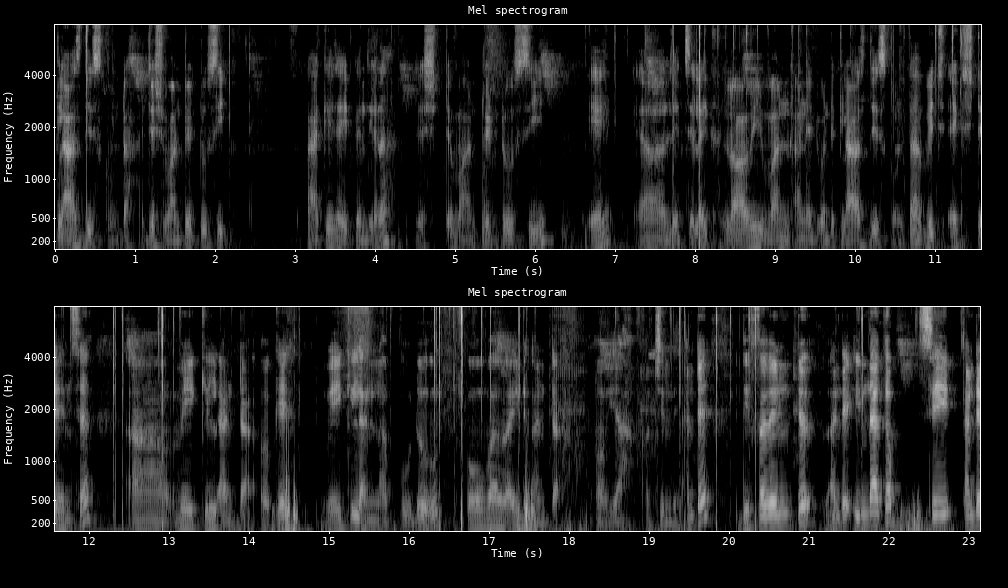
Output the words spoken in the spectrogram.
క్లాస్ తీసుకుంటా. Just wanted to see package అయిపోయింది కదా? Just wanted to see a let's like లావీ వన్ అనేటువంటి క్లాస్ తీసుకుంటా విచ్ ఎక్స్టెన్స్ వెహికల్ అంట ఓకే? వెహికల్ అన్నప్పుడు ఓవర్ రైడ్ అంట. Oh, ఓ యా వచ్చింది. అంటే డిఫరెంట్ అంటే ఇందాక సే అంటే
